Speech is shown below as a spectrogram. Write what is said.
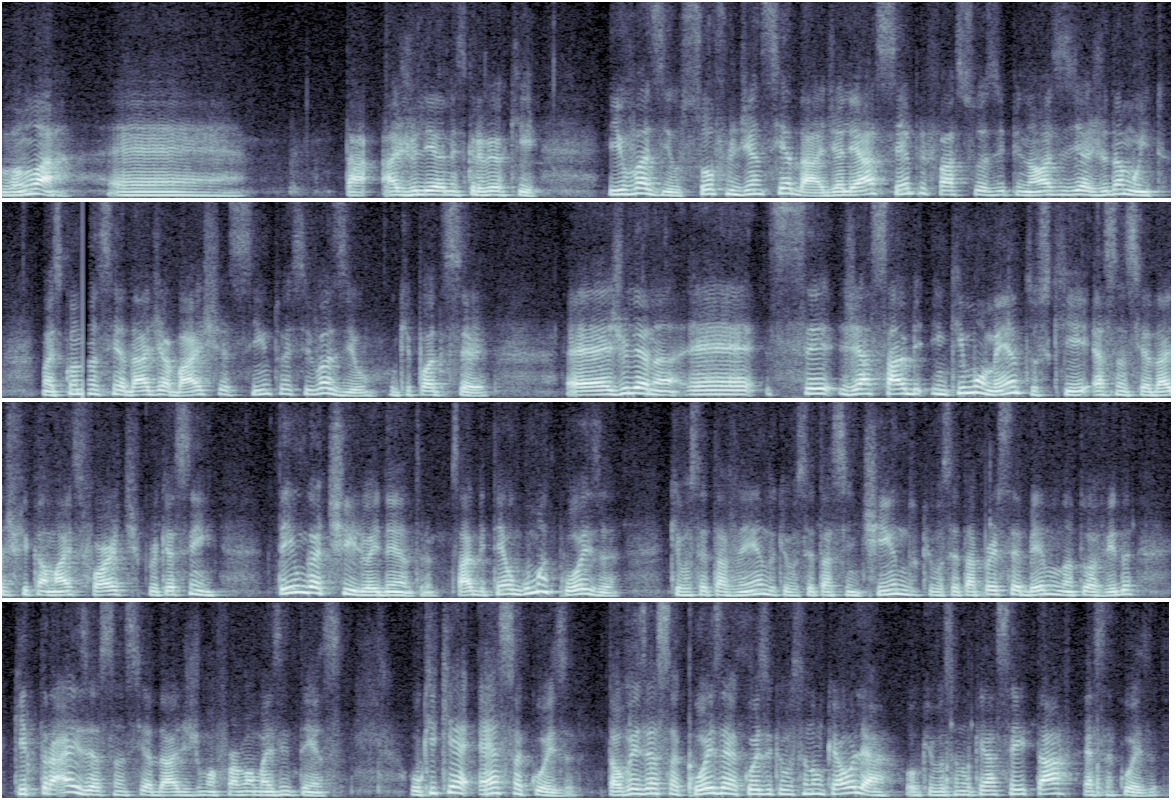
Vamos lá. É... Tá, a Juliana escreveu aqui. E o vazio, sofro de ansiedade. Aliás, sempre faço suas hipnoses e ajuda muito. Mas quando a ansiedade abaixa, sinto esse vazio. O que pode ser? É, Juliana, você é, já sabe em que momentos que essa ansiedade fica mais forte? Porque assim, tem um gatilho aí dentro, sabe? Tem alguma coisa que você está vendo, que você está sentindo, que você está percebendo na tua vida que traz essa ansiedade de uma forma mais intensa. O que, que é essa coisa? Talvez essa coisa é a coisa que você não quer olhar, ou que você não quer aceitar essa coisa.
